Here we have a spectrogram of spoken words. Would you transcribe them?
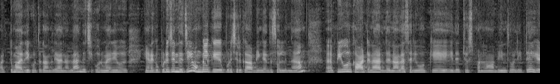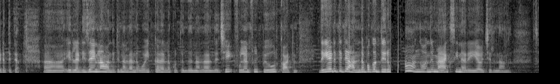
பட்டு மாதிரி கொடுத்துருக்காங்க இல்லையா? அது நல்லா இருந்துச்சு. ஒரு மாதிரி எனக்கு பிடிச்சிருந்துச்சு. உங்களுக்கு பிடிச்சிருக்கா அப்படிங்கிறது சொல்லுங்கள் பியூர் காட்டனாக இருந்ததுனால சரி ஓகே இதை சூஸ் பண்ணலாம் அப்படின்னு சொல்லிட்டு எடுத்துட்டேன். இதில் டிசைன்லாம் வந்துட்டு நல்லா இந்த ஒயிட் கலரில் கொடுத்துருந்தது நல்லா இருந்துச்சு. Full and full pure cotton இதை எடுத்துகிட்டு அந்த பக்கம் திரும்ப அங்கே வந்து மேக்ஸி நிறைய வச்சுருந்தாங்க. ஸோ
